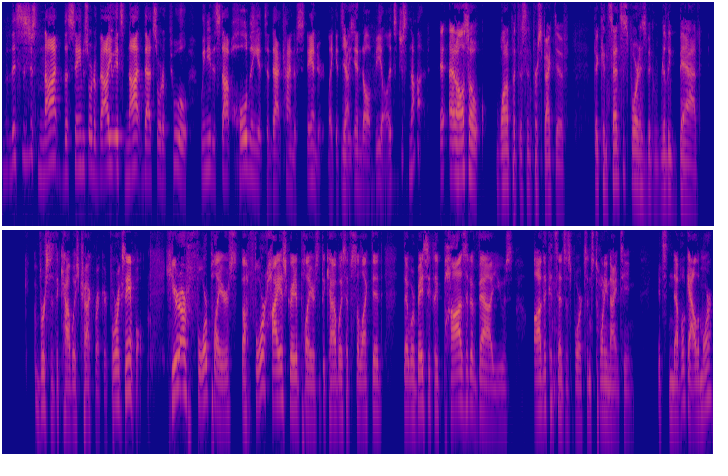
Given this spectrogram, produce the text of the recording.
this is just not the same sort of value. It's not that sort of tool. We need to stop holding it to that kind of standard. Like it's Yes. the end all be all. It's just not. and also want to put this in perspective. The consensus board has been really bad versus the Cowboys track record. For example, here are four players, the four highest graded players that the Cowboys have selected that were basically positive values on the consensus board since 2019. It's Neville Gallimore,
